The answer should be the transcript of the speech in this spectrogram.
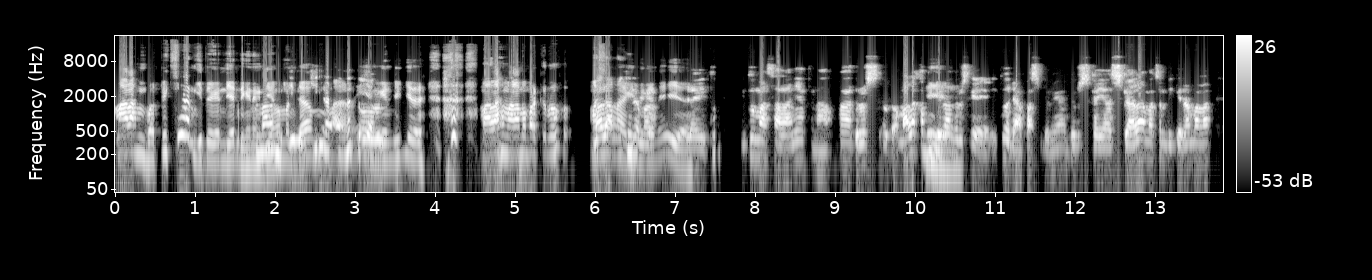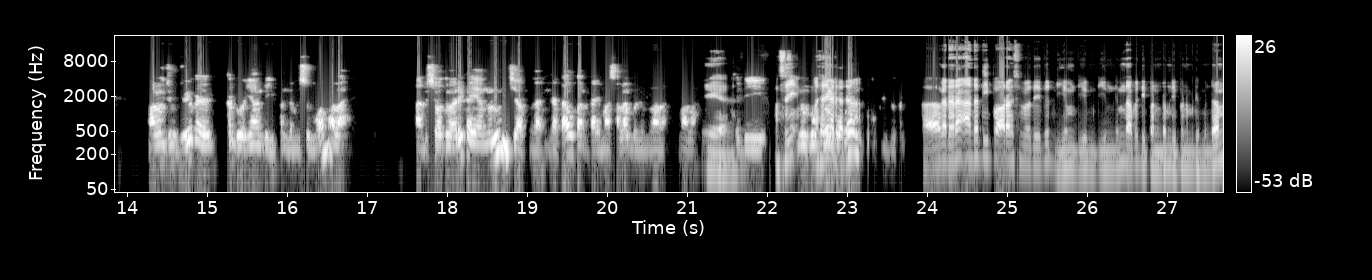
malah membuat pikiran gitu kan dia dengan yang dia memendam malah- betul. iya bikin pikiran malah malah memperkeruh masalah gitu malah- kan iya Lah itu itu masalahnya kenapa? Terus malah kepikiran Iya. terus kayak itu ada apa sebenarnya? Terus kayak segala macam pikiran malah malah jujur kayak keduanya dipendam semua malah ada suatu hari kayak ngelunjak. Nggak nggak tahu kan kayak masalah belum malah malah iya. jadi maksudnya numpuk maksudnya gitu kan. Kadang-kadang ada tipe orang seperti itu diem diem diem diem tapi dipendem dipendem dipendem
